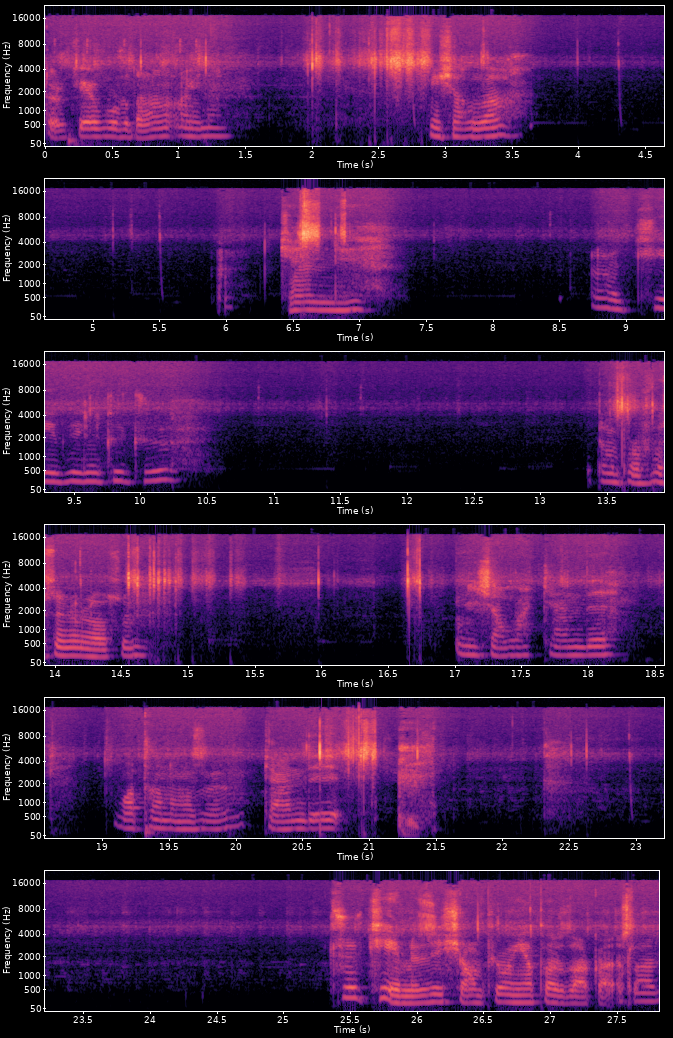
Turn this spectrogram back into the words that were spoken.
Türkiye burada aynen. İnşallah kendi rakibin gücü tam profesyonel olsun. İnşallah kendi vatanımızı, kendi Türkiye'mizi şampiyon yaparız arkadaşlar.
